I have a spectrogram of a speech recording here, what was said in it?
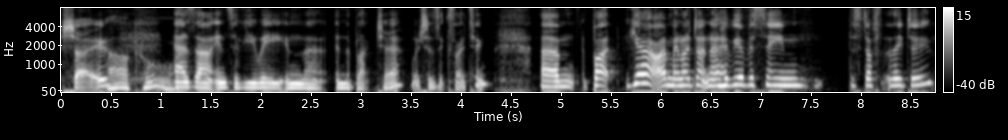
show Oh, cool. as our interviewee in the in the black chair, which is exciting. Um, but yeah, I mean, I don't know. Have you ever seen the stuff that they do?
